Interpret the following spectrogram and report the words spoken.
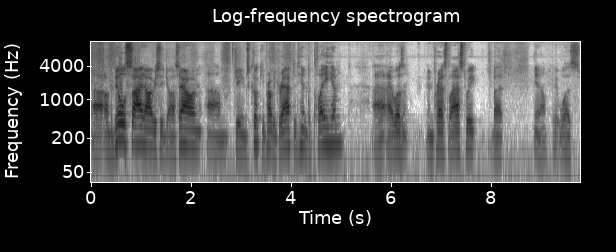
Uh, on the Bills side, obviously Josh Allen, um, James Cook. You probably drafted him to play him. Uh, I wasn't impressed last week, but you know it was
